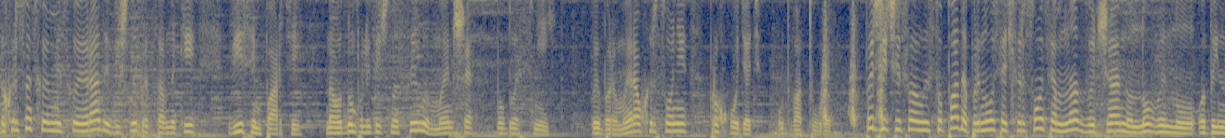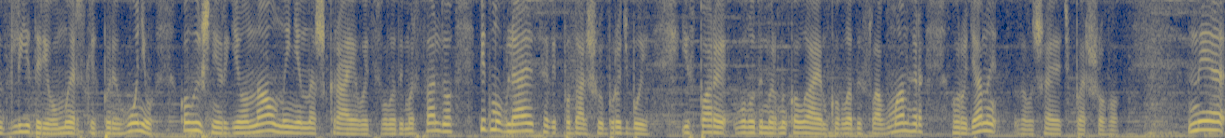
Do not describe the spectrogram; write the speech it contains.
До Херсонської міської ради ввійшли представники вісім партій на одну політичну силу менше в обласній. Вибори мера в Херсоні проходять у два тури. Перші числа листопада приносять херсонцям надзвичайну новину. Один з лідерів мерських перегонів, колишній регіонал, нині наш краєвець Володимир Сальдо, відмовляється від подальшої боротьби. Із пари Володимир Миколаєнко Владислав Мангер городяни залишають першого. Не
